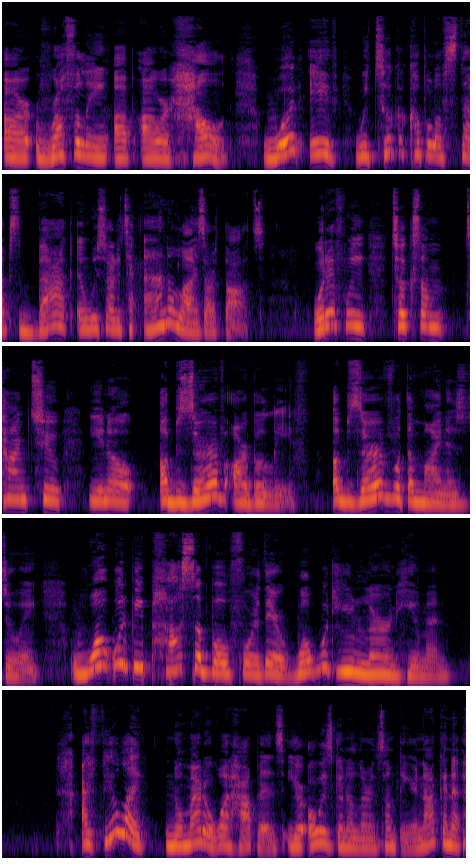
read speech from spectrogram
are ruffling up our health? What if we took a couple of steps back and we started to analyze our thoughts? What if we took some time to, you know, observe our belief, observe what the mind is doing. What would be possible for there? What would you learn, human? I feel like no matter what happens, you're always going to learn something. You're not going to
